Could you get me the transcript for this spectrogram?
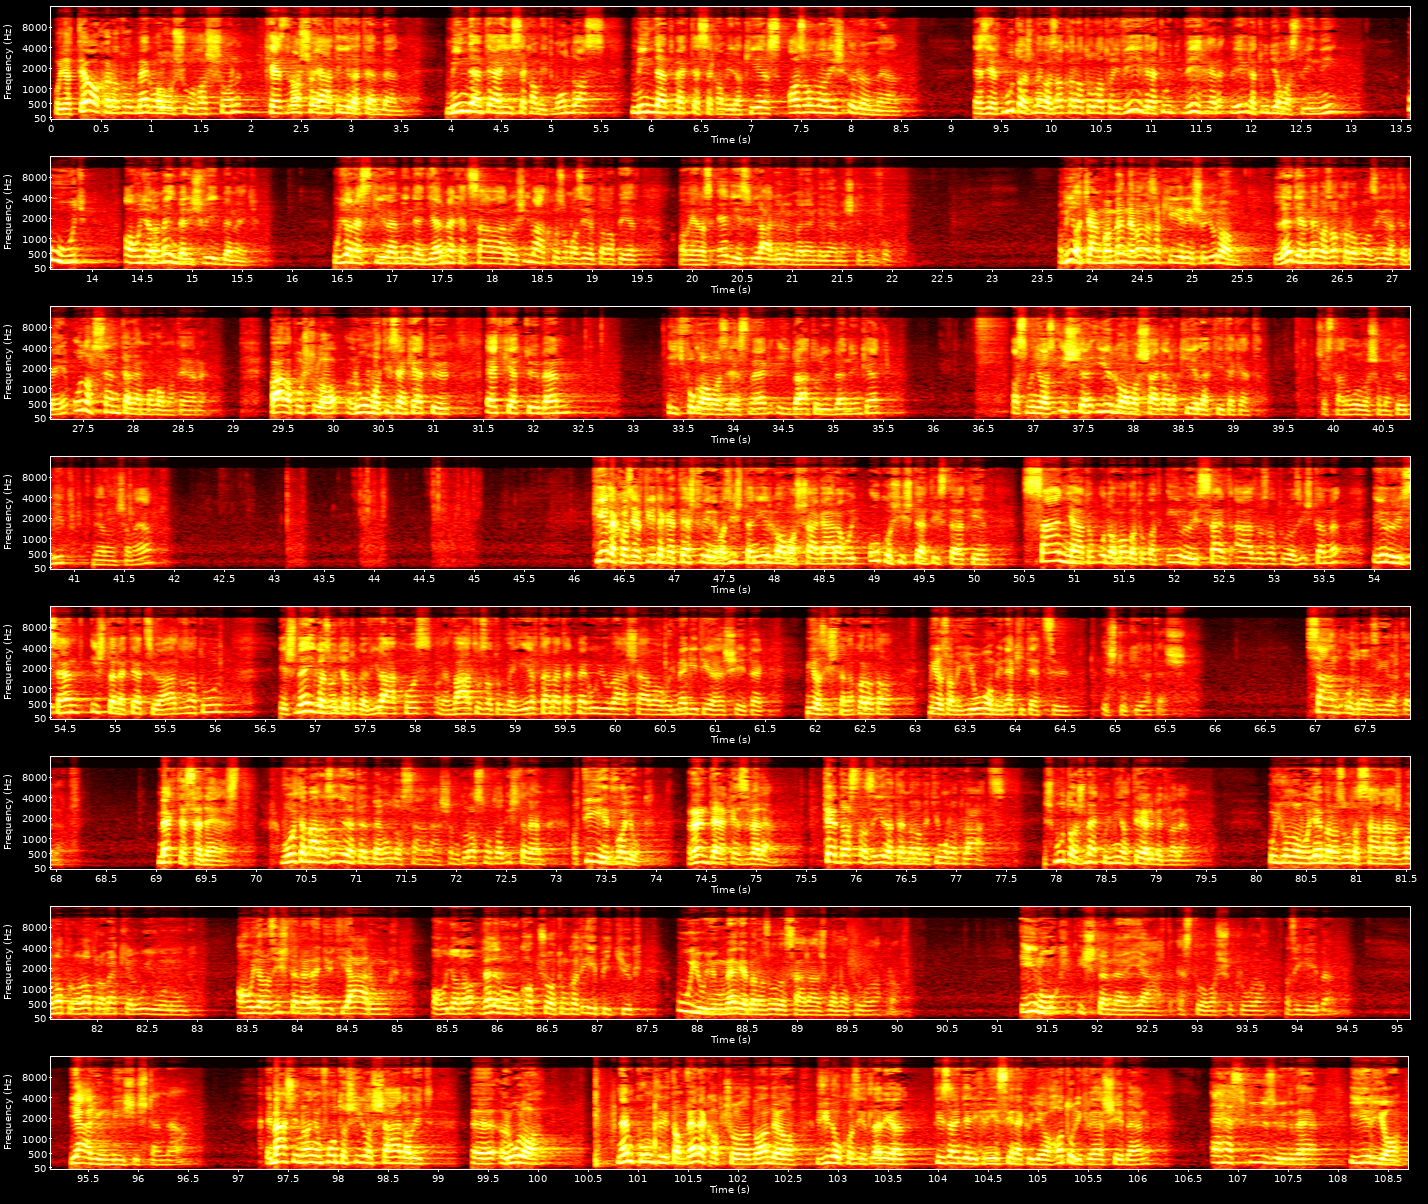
hogy a te akaratod megvalósulhasson, kezdve a saját életemben. Mindent elhiszek, amit mondasz, mindent megteszek, amire kérsz, azonnal és örömmel. Ezért mutasd meg az akaratodat, hogy végre, tud, végre, végre tudjam azt vinni, úgy, ahogyan a mennyben is végbe megy. Ugyanezt kérem minden gyermeket számára, és imádkozom azért a napért, amelyen az egész világ örömmel engedelmeskedni fog. A mi atyánkban benne van ez a kérés, hogy Uram, legyen meg az akarom az életedben, én oda szentelem magamat erre. Pálapostól a Róma 12, 1-2-ben így fogalmazza ezt meg, így bátorít bennünket. Azt mondja, az Isten irgalmasságára kérlek titeket. És aztán olvasom a többit, ne roncsam el. Kérlek azért titeket, testvérem, az Isten irgalmasságára, hogy okos Isten tiszteletként szánjátok oda magatokat élő és szent áldozatul az Isten, élő és szent, Istennek tetsző áldozatul, és ne igazodjatok a világhoz, hanem változatok meg értelmetek megújulásával, hogy megítélhessétek, mi az Isten akarata, mi az, ami jó, ami neki tetsző és tökéletes. Szánd oda az életedet. Megteszed-e ezt? Volt-e már az életedben odaszánás, amikor azt mondtad, Istenem, a tiéd vagyok, rendelkezz velem. Tedd azt az életemben, amit jónak látsz, és mutasd meg, hogy mi a terved velem. Úgy gondolom, hogy ebben az odaszánásban napról napra meg kell újulnunk. Ahogyan az Istennel együtt járunk, ahogyan a vele való kapcsolatunkat építjük, újuljunk meg ebben az odaszánásban napról napra. Énok Istennel járt, ezt olvassuk róla az igében. Járjunk mi is Istennel. Egy másik nagyon fontos igazság, amit róla nem konkrétan vele kapcsolatban, de a zsidókhoz írt levél 11. részének ugye a hatodik versében ehhez fűződve írja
